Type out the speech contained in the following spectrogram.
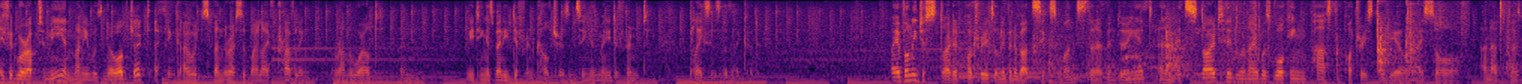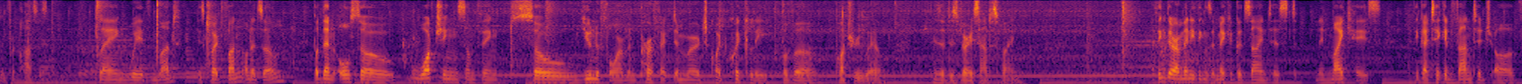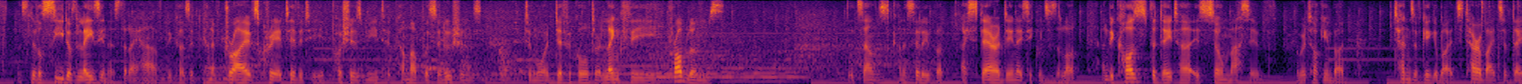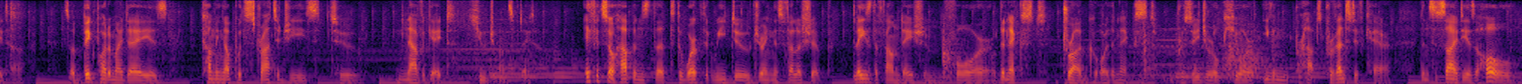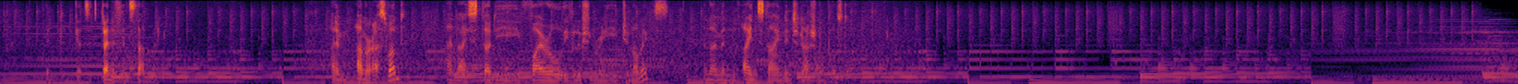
If it were up to me and money was no object, I think I would spend the rest of my life traveling around the world and meeting as many different cultures and seeing as many different places as I could. I've only just started pottery, it's only been about six months that I've been doing it and it started when I was walking past the pottery studio and I saw an advertisement for classes. Playing with mud is quite fun on its own but then also watching something so uniform and perfect emerge quite quickly of a pottery wheel is, is very satisfying. I think there are many things that make a good scientist, and in my case, I think I take advantage of this little seed of laziness that I have because it kind of drives creativity. It pushes me to come up with solutions to more difficult or lengthy problems it sounds kind of silly, but I stare at DNA sequences a lot. And because the data is so massive, we're talking about tens of gigabytes, terabytes of data. So a big part of my day is coming up with strategies to navigate huge amounts of data. If it so happens that the work that we do during this fellowship lays the foundation for the next drug or the next procedural cure, even perhaps preventative care, then society as a whole gets its benefits that way. I'm Amr Aswad, and I study viral evolutionary genomics, and I'm an Einstein International postdoc. Thank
